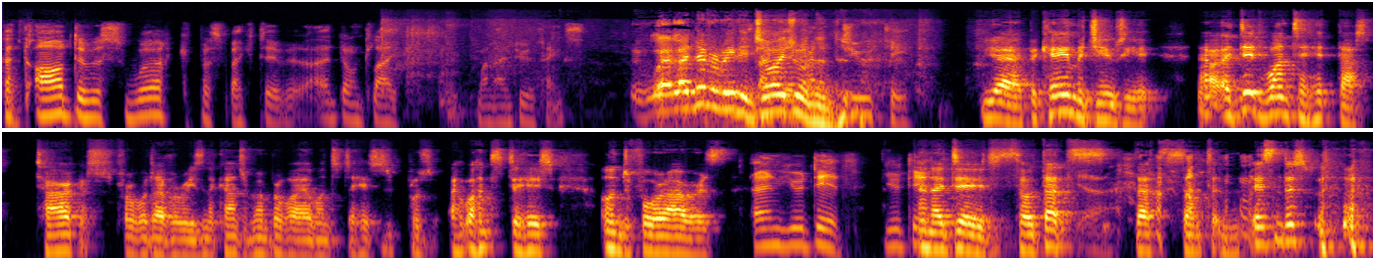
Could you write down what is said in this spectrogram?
that arduous work perspective I don't like when I do things. Well, I never really It's like enjoyed kind running. of duty. Yeah, it became a duty. Now, I did want to hit that target for whatever reason. I can't remember why I wanted to hit it, but I wanted to hit under four hours, And you did. You did. and I did. So that's Yeah. that's something, isn't it?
